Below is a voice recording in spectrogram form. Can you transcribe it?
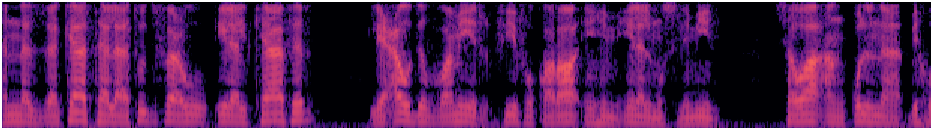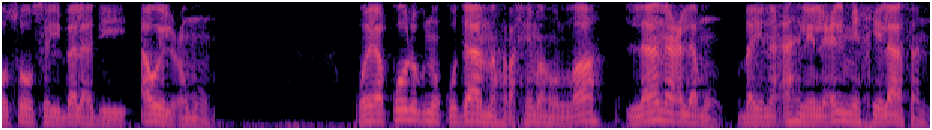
أن الزكاة لا تدفع إلى الكافر لعود الضمير في فقرائهم إلى المسلمين سواء قلنا بخصوص البلد أو العموم. ويقول ابن قدامة رحمه الله لا نعلم بين أهل العلم خلافا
